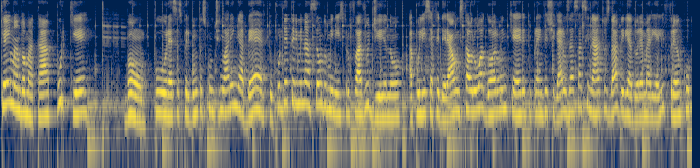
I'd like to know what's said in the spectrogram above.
Quem mandou matar? Por quê? Bom, por essas perguntas continuarem em aberto por determinação do ministro Flávio Dino, a Polícia Federal instaurou agora um inquérito para investigar os assassinatos da vereadora Marielle Franco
